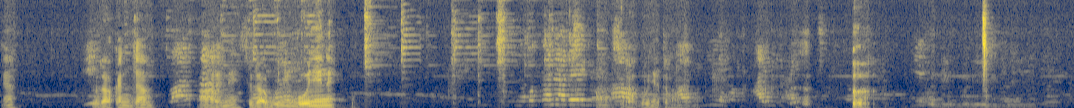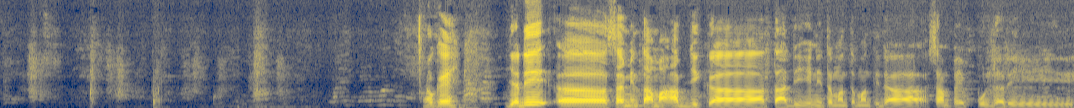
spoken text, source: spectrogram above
Ya sudah kencang. Nah ini sudah bunyi-bunyi nih. Nah, sudah bunyi teman-teman. Oke, jadi uh, saya minta maaf jika tadi ini teman-teman tidak sampai full dari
